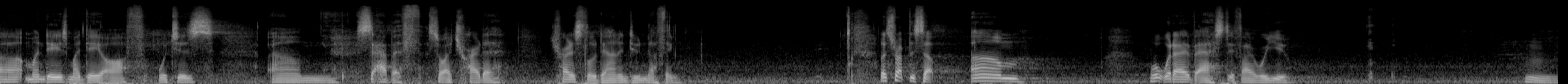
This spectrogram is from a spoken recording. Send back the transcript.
Uh, Monday is my day off, which is um, Sabbath. So I try to try to slow down and do nothing. Let's wrap this up. Um, what would I have asked if I were you? Hmm.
